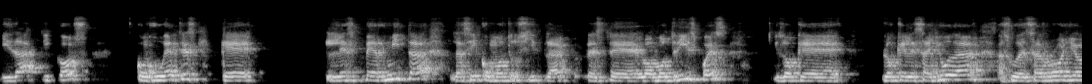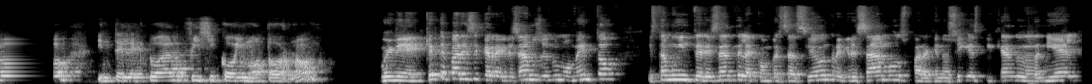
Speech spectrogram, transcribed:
didácticos, con juguetes que les permita la psicomotriz, la, este, lo motriz, pues, y lo que, lo que les ayuda a su desarrollo intelectual, físico y motor, ¿no? Muy bien, ¿qué te parece que regresamos en un momento? Está muy interesante la conversación. Regresamos para que nos siga explicando Daniel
